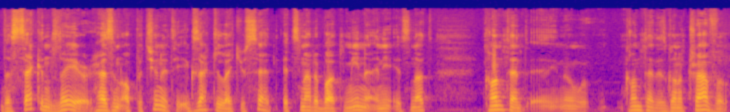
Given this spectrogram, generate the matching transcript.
the second layer has an opportunity, exactly like you said. It's not about MENA, and it's not content. uh, You know, content is going to travel.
